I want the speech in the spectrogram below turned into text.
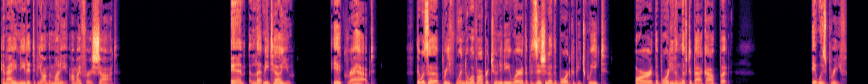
and I needed to be on the money on my first shot. And let me tell you, it grabbed. There was a brief window of opportunity where the position of the board could be tweaked, or the board even lifted back up, but it was brief.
